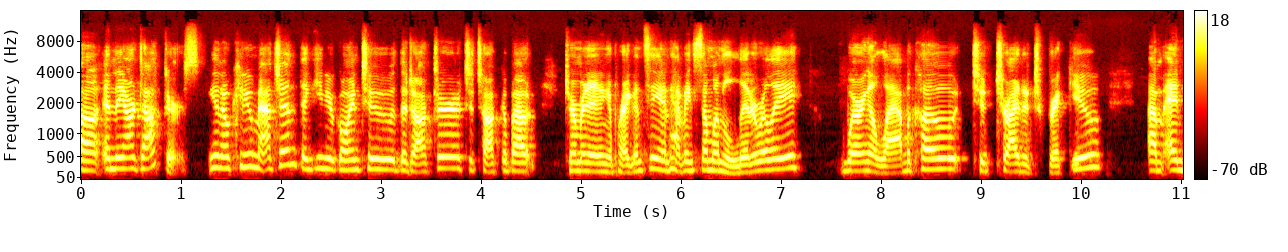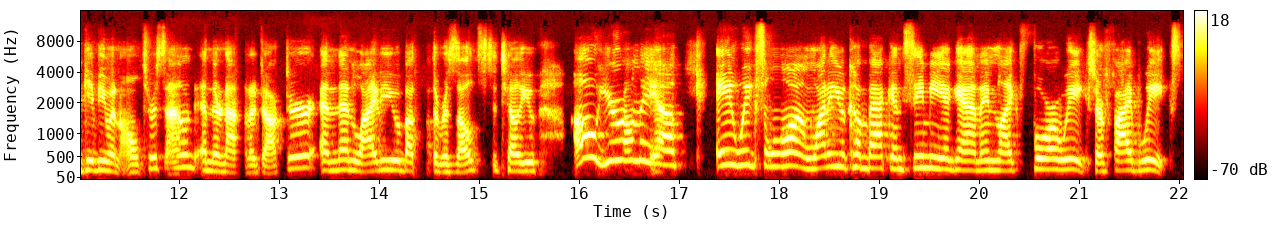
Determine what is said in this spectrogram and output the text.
Uh, and they aren't doctors. You know, can you imagine thinking you're going to the doctor to talk about terminating a pregnancy and having someone literally wearing a lab coat to try to trick you um, and give you an ultrasound and they're not a doctor and then lie to you about the results to tell you oh you're only uh, eight weeks along. Why don't you come back and see me again in like four weeks or five weeks?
